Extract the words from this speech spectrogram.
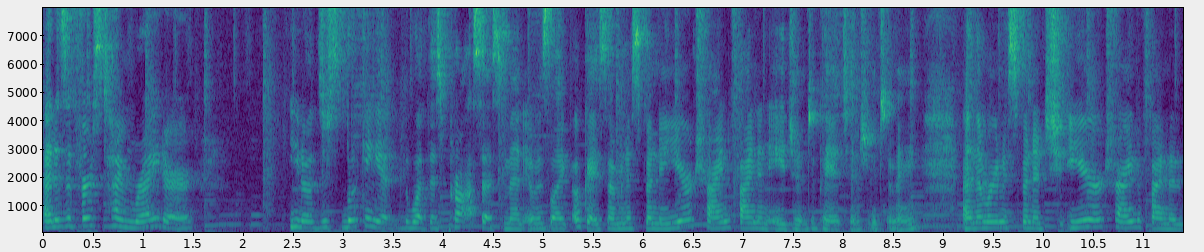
And as a first time writer, you know, just looking at what this process meant, it was like, okay, so I'm going to spend a year trying to find an agent to pay attention to me. And then we're going to spend a year trying to find a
